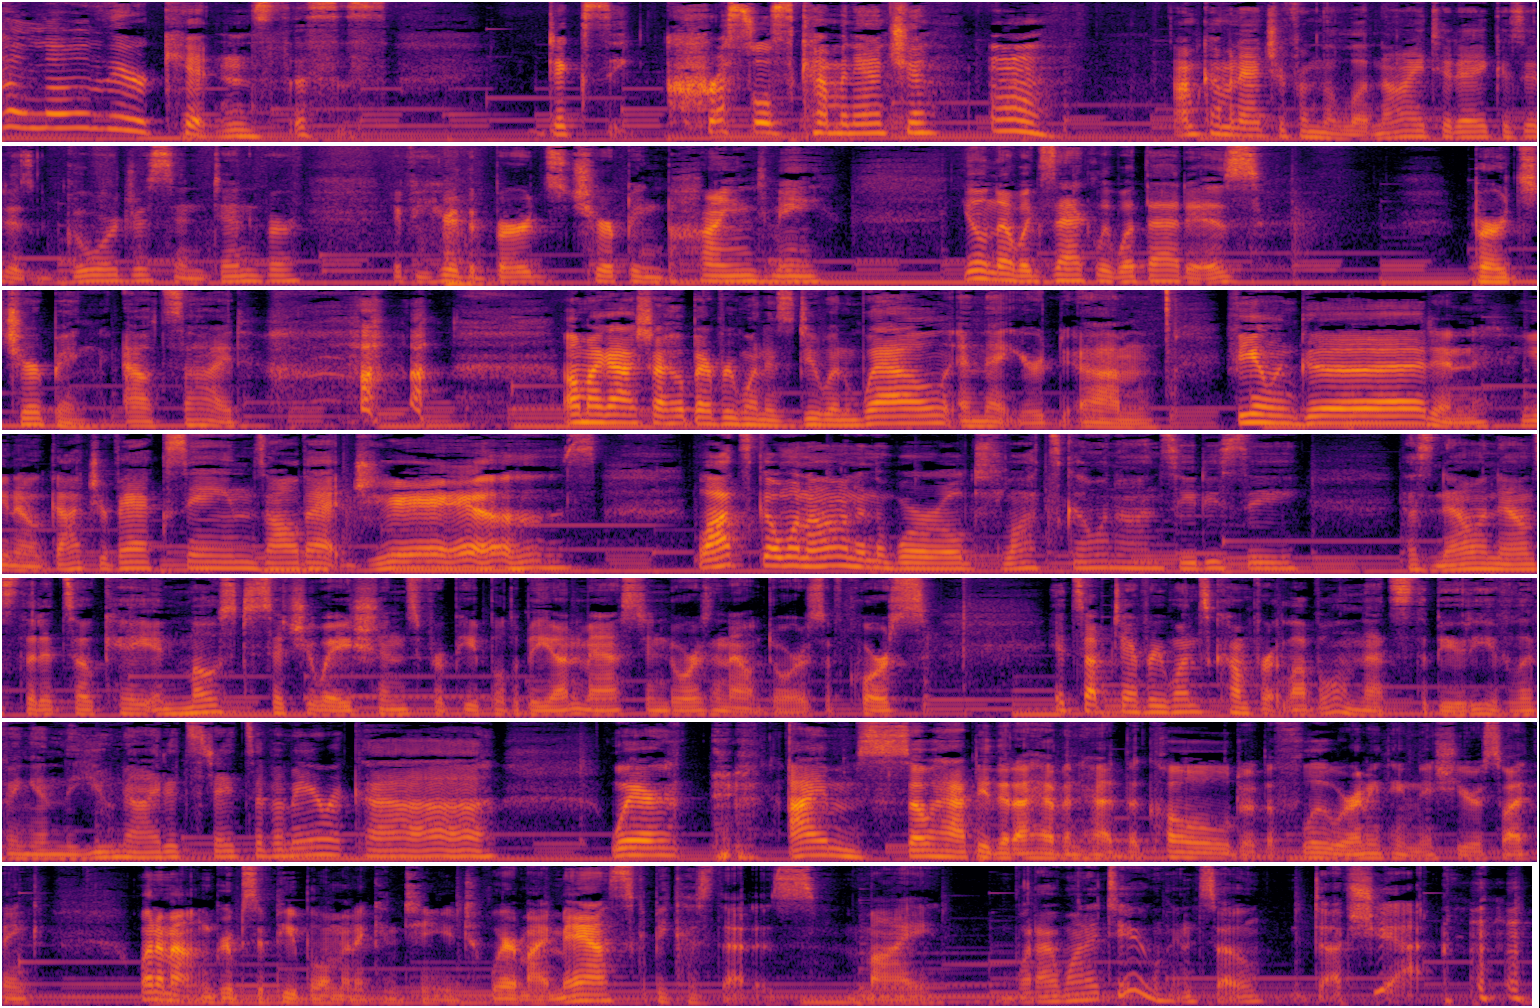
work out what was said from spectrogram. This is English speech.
hello there, kittens. This is Dixie Krystals coming at you. Mm. I'm coming at you from the lanai today because it is gorgeous in Denver. If you hear the birds chirping behind me, you'll know exactly what that is. Birds chirping outside. oh my gosh, I hope everyone is doing well and that you're um, feeling good and, you know, got your vaccines, all that jazz. Lots going on in the world. Lots going on. CDC has now announced that it's okay in most situations for people to be unmasked indoors and outdoors. Of course, it's up to everyone's comfort level, and that's the beauty of living in the United States of America, where I'm so happy that I haven't had the cold or the flu or anything this year. So I think when I'm out in groups of people, I'm going to continue to wear my mask because that is my what I want to do. And so, tough shit.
